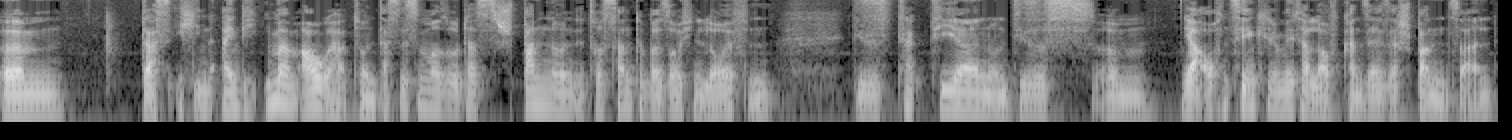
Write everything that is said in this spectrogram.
ähm, dass ich ihn eigentlich immer im Auge hatte. Und das ist immer so das Spannende und Interessante bei solchen Läufen. Dieses Taktieren und dieses, ähm, ja, auch ein 10-Kilometer-Lauf kann sehr, sehr spannend sein.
